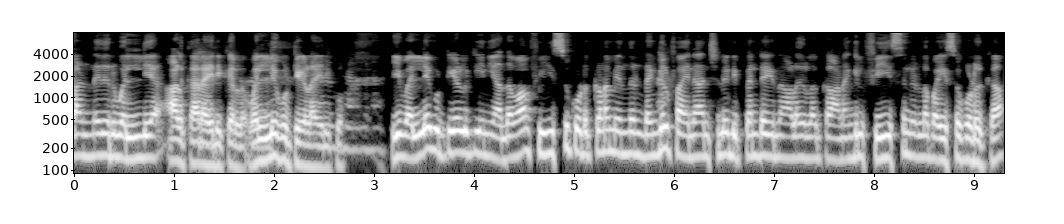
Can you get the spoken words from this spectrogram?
കണ്ണിൽ ഒരു വലിയ ആൾക്കാരായിരിക്കുമല്ലോ വലിയ കുട്ടികളായിരിക്കും. ഈ വലിയ കുട്ടികൾക്ക് ഇനി അഥവാ ഫീസ് കൊടുക്കണം എന്നുണ്ടെങ്കിൽ ഫൈനാൻഷ്യലി ഡിപ്പെൻഡ് ചെയ്യുന്ന ആളുകളൊക്കെ ആണെങ്കിൽ ഫീസിനുള്ള പൈസ കൊടുക്കുക.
